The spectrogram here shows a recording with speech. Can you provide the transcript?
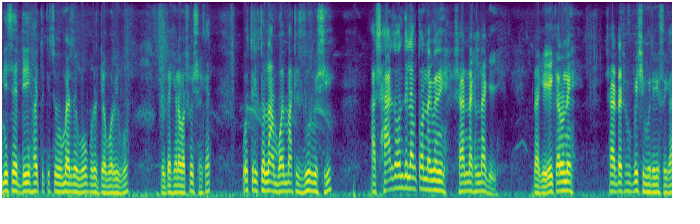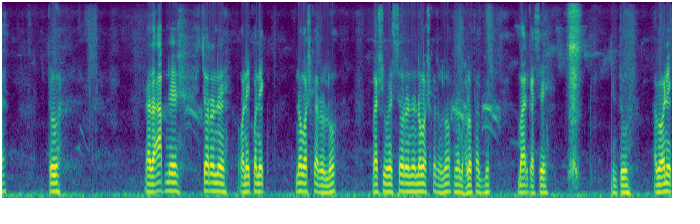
নিচে ডি হয়তো কিছু মেরে যাব উপরে ডে বড়িব দেখেন আমার সরিষা খেত অতিরিক্ত লাম্ব হয় মাটির জোর বেশি। আর সার যখন দিলাম, তখন নাকি মানে সার না খেলে নাকি? নাকি? এই কারণে সারটা খুব বেশি পড়ে গেছে গা। তো দাদা, আপনার চরণে অনেক অনেক নমস্কার হলো। মাসিমের চরণে নমস্কার হলো। আপনারা ভালো থাকবেন। মার কাছে কিন্তু আমি অনেক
